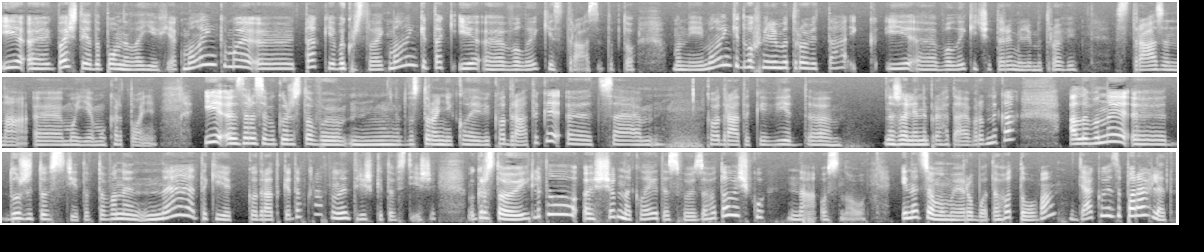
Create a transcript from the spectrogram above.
І е, як бачите, я доповнила їх як маленькими, е, так я використала як маленькі, так і великі стрази. Тобто в мене є маленькі 2-мм, так і великі 4-мм стрази на моєму картоні. І зараз я використовую двосторонні клеєві квадратики. Це квадратики від. На жаль, я не пригадаю виробника, але вони е, дуже товсті. Тобто вони не такі, як квадратки Девкрафт, вони трішки товстіші. Використовую їх для того, е, щоб наклеїти свою заготовочку на основу. І на цьому моя робота готова. Дякую за перегляд!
